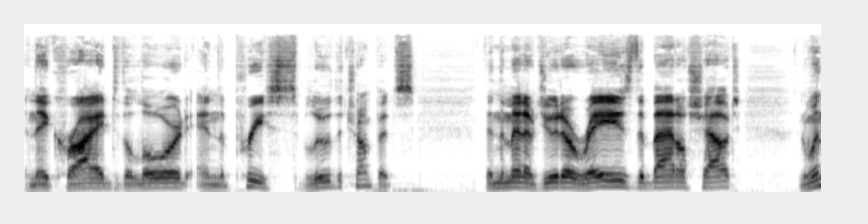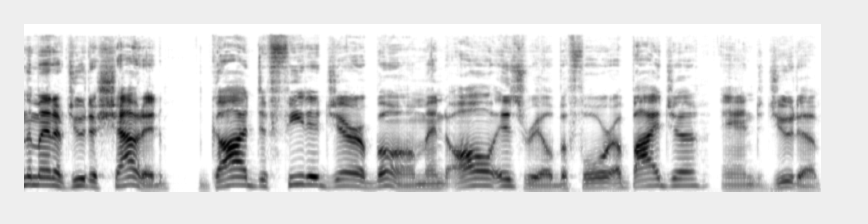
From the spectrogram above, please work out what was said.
And they cried to the Lord, and the priests blew the trumpets. Then the men of Judah raised the battle shout, and when the men of Judah shouted, God defeated Jeroboam and all Israel before Abijah and Judah.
